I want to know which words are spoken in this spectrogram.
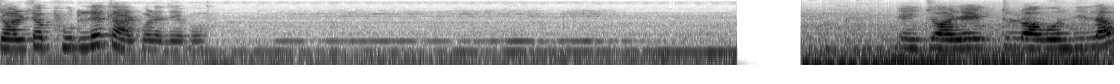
জলটা ফুটলে তারপরে দেব। এই জলে একটু লবণ দিলাম।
